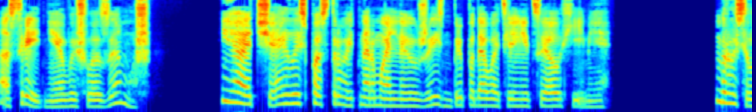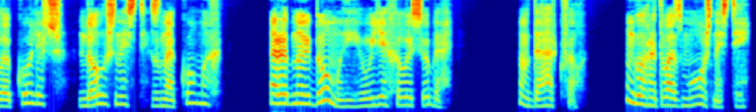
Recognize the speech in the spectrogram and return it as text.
а средняя вышла замуж, я отчаялась построить нормальную жизнь преподавательницы алхимии. Бросила колледж, должность, знакомых, родной дом и уехала сюда, в Дарквелл город возможностей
